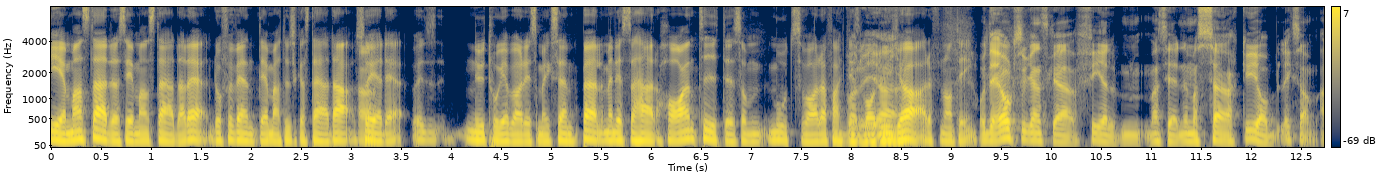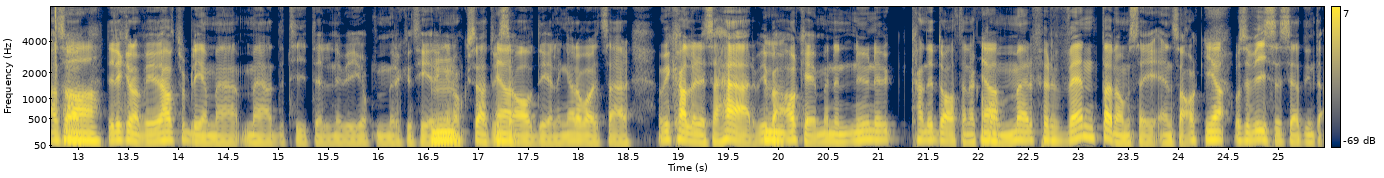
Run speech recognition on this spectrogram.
är man städare så är man städare. Då förväntar jag mig att du ska städa. Så Ja. är det. Nu tog jag bara det som exempel, men det är så här, ha en titel som motsvarar faktiskt Vad vad, du du gör. gör för någonting. Och det är också ganska fel, man ser, när man söker jobb liksom. Alltså, Ja. det är likadant, vi har haft problem med, med titel när vi jobbar med rekryteringen Mm. också, att vissa Ja. avdelningar har varit så här. vi kallar det så här. vi Mm. bara okej, men nu när kandidaterna kommer förväntar de sig en sak, och så visar det sig att det inte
